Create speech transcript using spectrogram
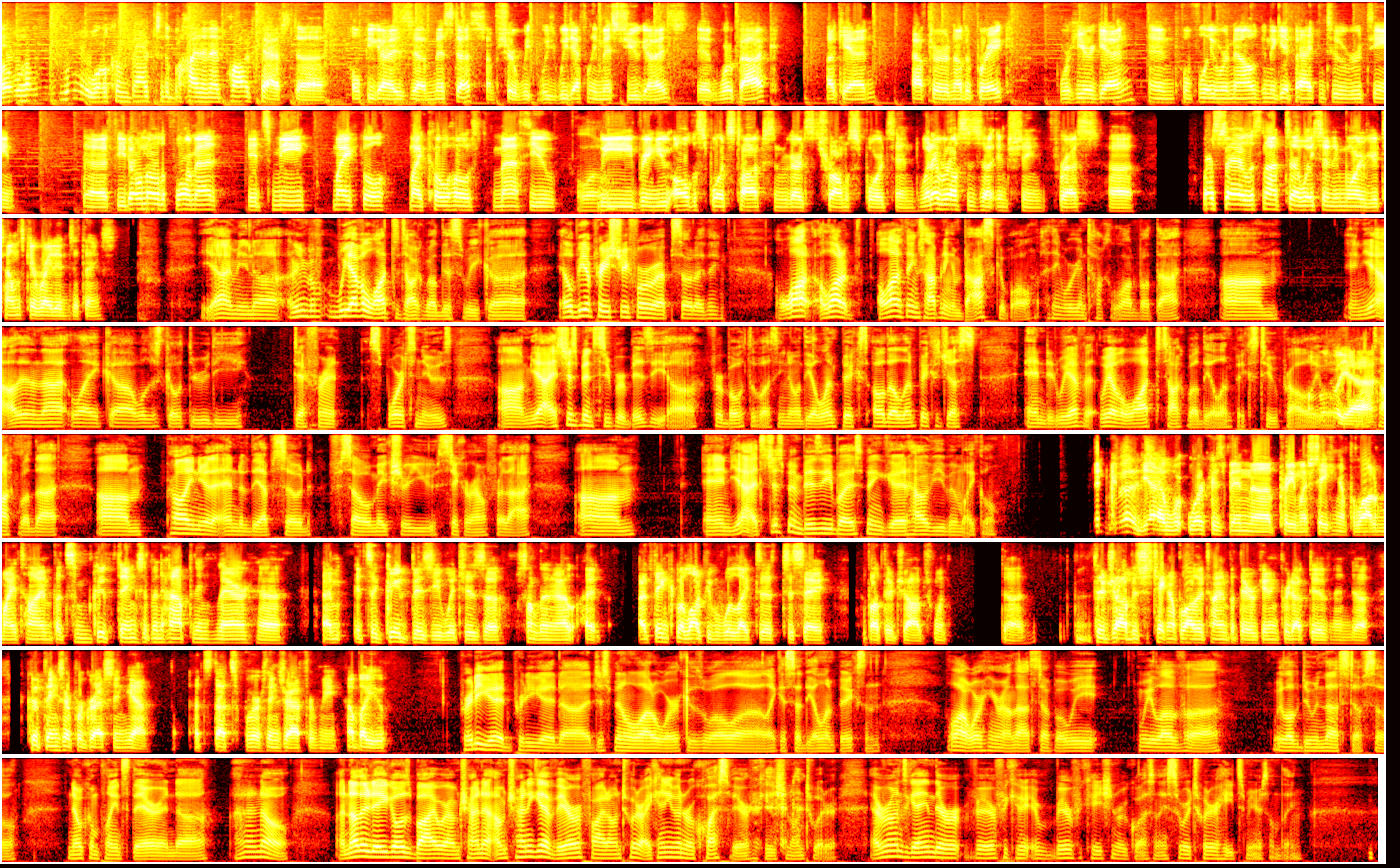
Hello, hello, welcome back to the Behind the Net podcast. Uh, hope you guys uh, missed us. I'm sure we, we, we definitely missed you guys. Uh, we're back again after another break. We're here again, and hopefully, we're now going to get back into a routine. Uh, if you don't know the format, it's me, Michael, my co host, Matthew. Hello. We bring you all the sports talks in regards to Toronto sports and whatever else is uh, interesting for us. Uh, let's uh, let's not uh, waste any more of your time. Let's get right into things. Yeah, I mean, uh, I mean, we have a lot to talk about this week. Uh, it'll be a pretty straightforward episode, I think. A lot, a lot of, a lot of things happening in basketball. I think we're gonna talk a lot about that. Um, and yeah, other than that, like, uh, we'll just go through the different sports news. Um, yeah, it's just been super busy. Uh, for both of us, you know, the Olympics. Oh, the Olympics just ended. We have we have a lot to talk about the Olympics too. Probably. Oh, We'll- yeah. We'll talk about that. Um, probably near the end of the episode. So make sure you stick around for that. Um, and yeah, it's just been busy, but it's been good. How have you been, Michael? Been good. Yeah, work has been uh, pretty much taking up a lot of my time, but some good things have been happening there. Uh, um, it's a good busy, which is uh, something I, I I think a lot of people would like to, to say about their jobs when uh, their job is just taking up a lot of their time, but they're getting productive and uh, good things are progressing. Yeah, that's that's where things are at for me. How about you? Pretty good, pretty good. Uh, just been a lot of work as well. Uh, like I said, the Olympics and a lot working around that stuff. But we we love uh, we love doing that stuff. So no complaints there. And uh, I don't know. Another day goes by where I'm trying to I'm trying to get verified on Twitter. I can't even request verification on Twitter. Everyone's getting their verification verification requests, and I swear Twitter hates me or something.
